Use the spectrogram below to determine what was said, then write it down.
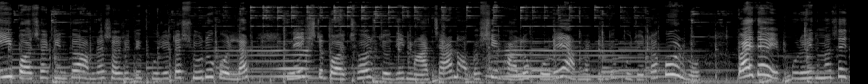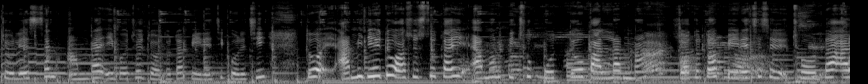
এই বছর কিন্তু আমরা সরস্বতী পুজোটা শুরু করলাম। নেক্সট বছর যদি মা চান, অবশ্যই ভালো করে আমরা কিন্তু পুজোটা করব। বাই দ্য পুরোহিত মশাই চলে এসছেন। আমরা এবছর যতটা পেরেছি করেছি। তো আমি যেহেতু অসুস্থ, তাই এমন কিছু করতেও পারলাম না। যতটা পেরেছে সে ছোটদা আর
